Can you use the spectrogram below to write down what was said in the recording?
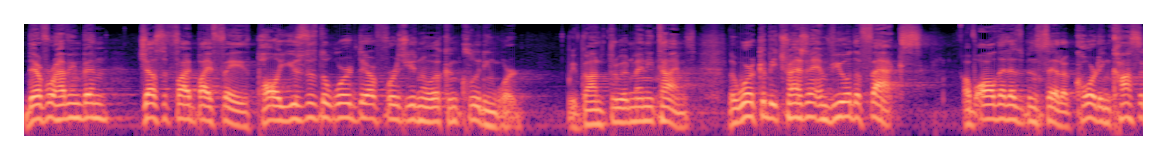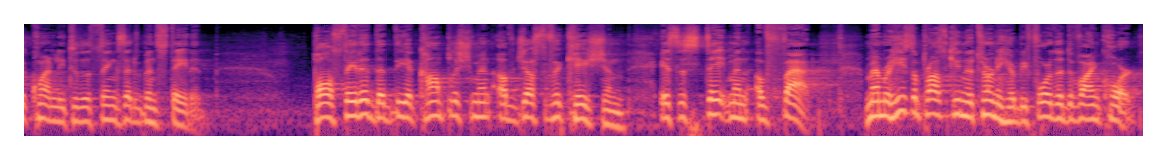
Therefore, having been justified by faith, Paul uses the word therefore as you know, a concluding word. We've gone through it many times. The word could be translated in view of the facts of all that has been said, according consequently to the things that have been stated. Paul stated that the accomplishment of justification is a statement of fact. Remember, he's the prosecuting attorney here before the divine court.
